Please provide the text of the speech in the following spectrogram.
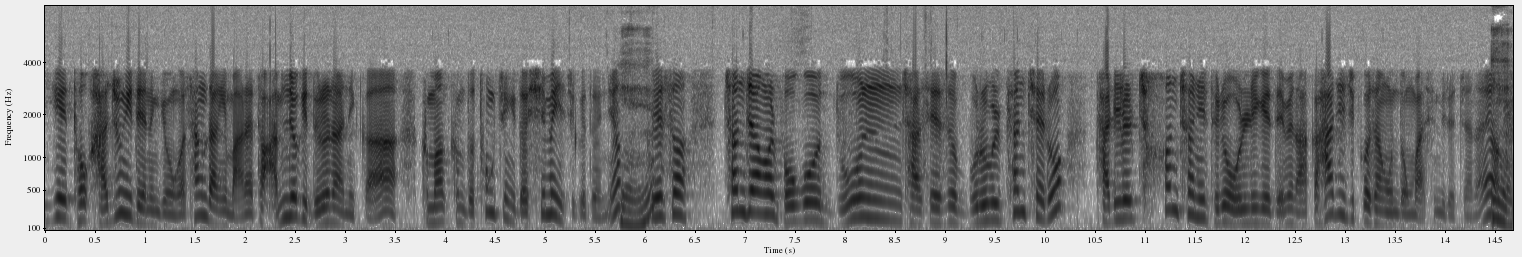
이게 더 가중이 되는 경우가 상당히 많아요. 더 압력이 늘어나니까 그만큼 더 통증이 더 심해지거든요. 예. 그래서 천장을 보고 누운 자세에서 무릎을 편 채로 다리를 천천히 들어 올리게 되면 아까 하지 직거상 운동 말씀드렸잖아요. 네.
